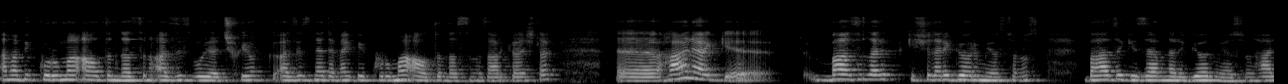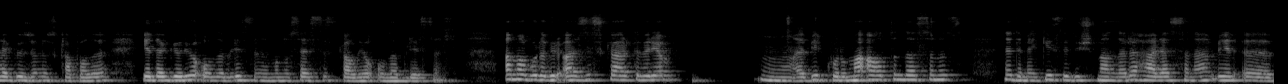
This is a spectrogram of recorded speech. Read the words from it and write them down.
Ama bir koruma altındasın. Aziz buraya çıkıyor. Aziz ne demek? Bir koruma altındasınız arkadaşlar. Ee, hala e, bazıları kişileri görmüyorsunuz. Bazı gizemleri görmüyorsunuz. Hala gözünüz kapalı ya da görüyor olabilirsiniz. Bunu sessiz kalıyor olabilirsiniz. Ama burada bir aziz kartı veriyorum. Hmm, Bir koruma altındasınız. Ne demek? Gizli düşmanları hala sana bir e,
